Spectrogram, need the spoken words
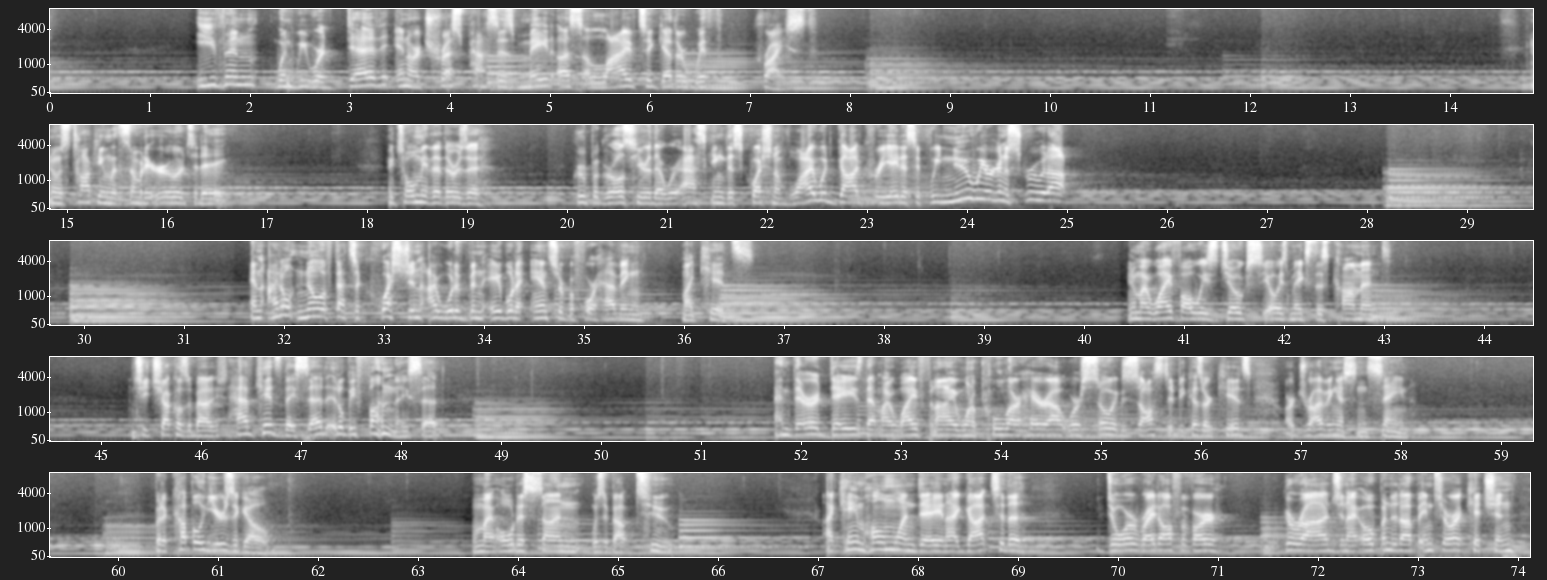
Even when we were dead in our trespasses, made us alive together with Christ. I was talking with somebody earlier today who told me that there was a group of girls here that were asking this question of why would God create us if we knew we were going to screw it up? And I don't know if that's a question I would have been able to answer before having my kids. You know, my wife always jokes, she always makes this comment. And she chuckles about it. Have kids, they said. It'll be fun, they said. And there are days that my wife and I want to pull our hair out. We're so exhausted because our kids are driving us insane. But a couple years ago, when my oldest son was about two, I came home one day and I got to the door right off of our garage and I opened it up into our kitchen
